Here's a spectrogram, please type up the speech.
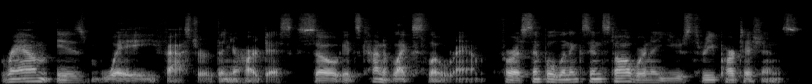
RAM is way faster than your hard disk, so it's kind of like slow RAM. For a simple Linux install, we're going to use three partitions.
